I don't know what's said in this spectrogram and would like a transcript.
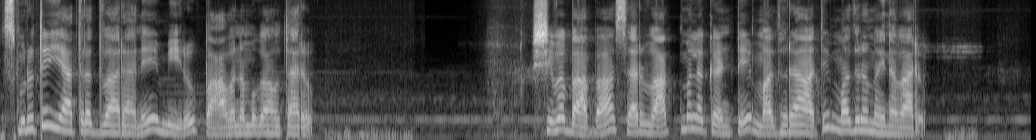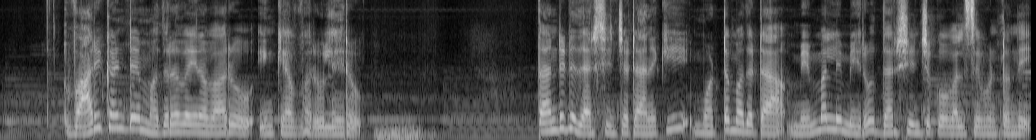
స్మృతి యాత్ర ద్వారానే మీరు పావనముగా అవుతారు. శివబాబా సర్వాత్మల కంటే మధురాతి మధురమైనవారు. వారికంటే మధురమైన వారు ఇంకెవ్వరూ లేరు. తండ్రిని దర్శించటానికి మొట్టమొదట మిమ్మల్ని మీరు దర్శించుకోవలసి ఉంటుంది.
